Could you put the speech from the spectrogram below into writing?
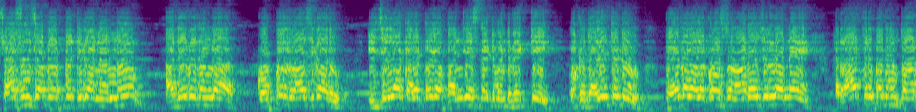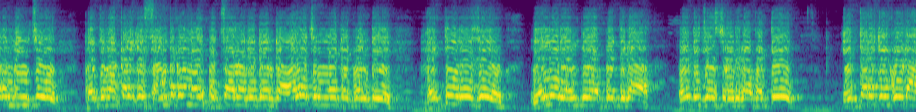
శాసనసభ అభ్యర్థిగా నన్ను అదేవిధంగా కొప్పల్ రాజు గారు ఈ జిల్లా కలెక్టర్గా పనిచేసినటువంటి వ్యక్తి ఒక దళితుడు పేదవాళ్ళ కోసం ఆ రోజుల్లోనే రాత్రి పదం ప్రారంభించి ప్రతి ఒక్కరికి సంతకం నేర్పించాలనేటువంటి ఆలోచన ఉండేటటువంటి వ్యక్తి రోజు నెల్లూరు ఎంపీ అభ్యర్థిగా పోటీ చేస్తున్నాడు కాబట్టి ఇద్దరికి కూడా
